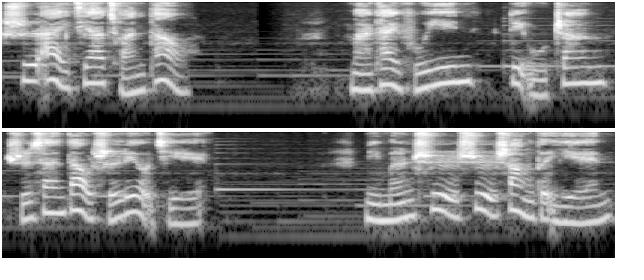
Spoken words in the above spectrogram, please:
是爱家传道，马太福音第五章十三到十六节：你们是世上的盐，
